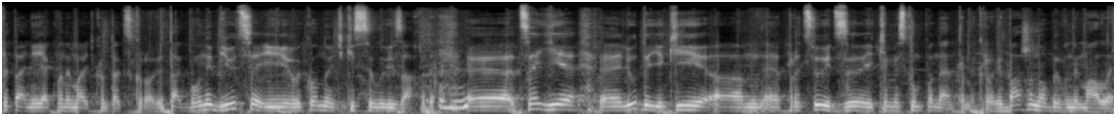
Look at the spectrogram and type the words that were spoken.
Питання, як вони мають контакт з кров'ю. Так, бо вони б'ються і виконують якісь силові заходи. Е, Це є е, люди, які е, е, працюють з якимись компонентами крові. Бажано, аби вони мали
